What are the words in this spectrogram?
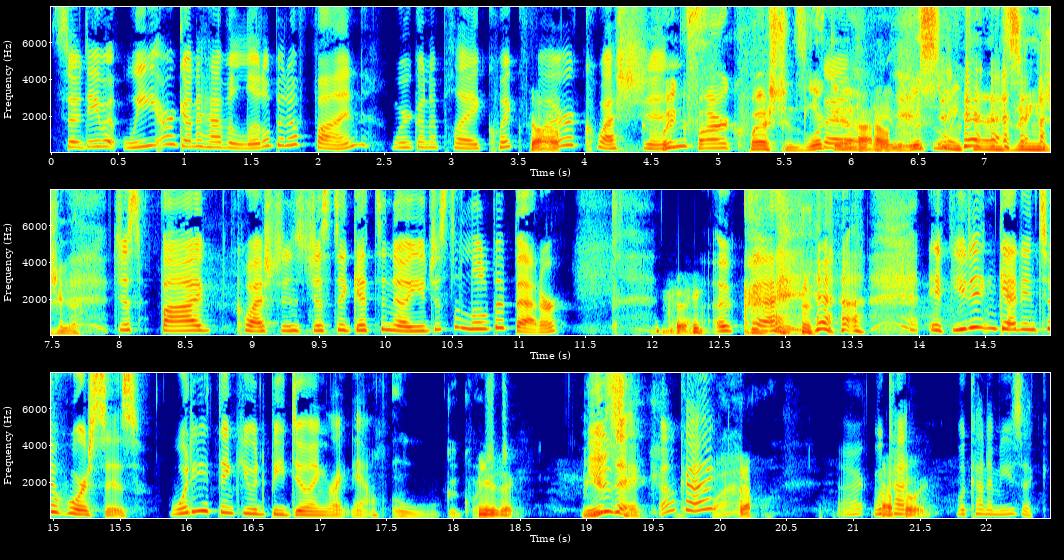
So, David, we are going to have a little bit of fun. We're going to play quick Go. fire questions. Quick fire questions. Look So- out, David. This is when Karen zings you. Just five questions just to get to know you just a little bit better. Okay. Okay. if you didn't get into horses, what do you think you would be doing right now? Oh, good question. Music. Music. Okay. Wow. Yep. All right. What kind, Absolutely. what kind of music?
